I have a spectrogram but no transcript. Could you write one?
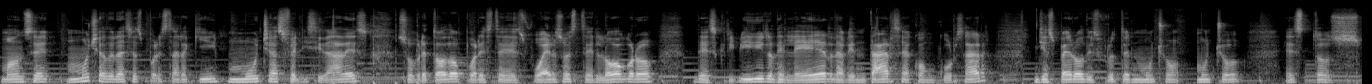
Monse, muchas gracias por estar aquí, muchas felicidades, sobre todo por este esfuerzo, este logro de escribir, de leer, de aventarse a concursar y espero disfruten mucho, mucho estos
